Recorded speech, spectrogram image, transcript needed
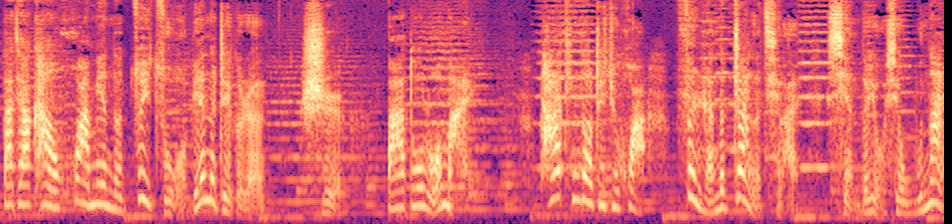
大家看画面的最左边的这个人是巴多罗买，他听到这句话，愤然地站了起来，显得有些无奈。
